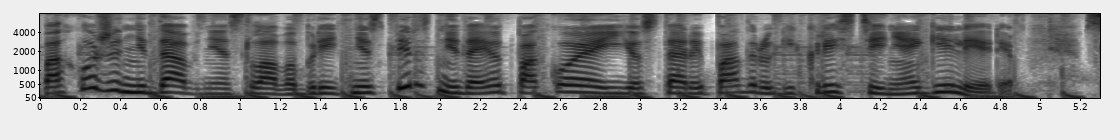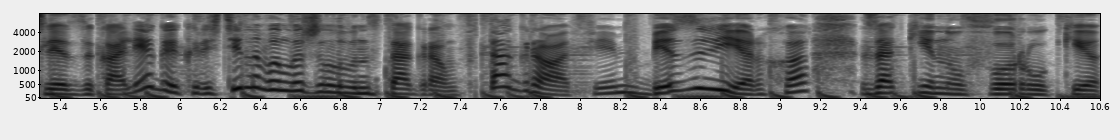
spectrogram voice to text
Похоже, недавняя слава Бритни Спирс не дает покоя ее старой подруге Кристине Агилере. Вслед за коллегой Кристина выложила в Инстаграм фотографии без верха, закинув руки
